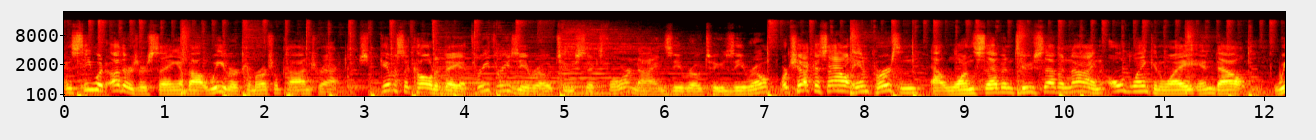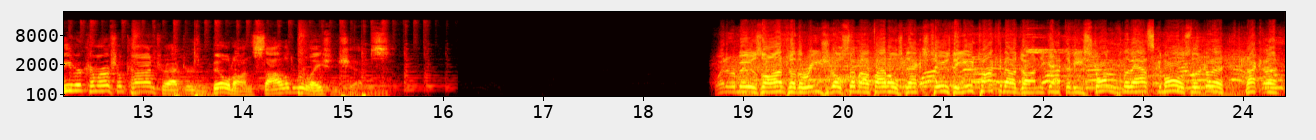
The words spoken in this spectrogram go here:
and see what others are saying about Weaver Commercial Contractors. Give us a call today at 330-264-9020 or check us out in person at 172 279 Old Lincoln Way in Dalton. Weaver Commercial Contractors build on solid relationships. Winner moves on to the regional semifinals next Tuesday. You talked about Don. You have to be strong for the basketball, so they're going to not going to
